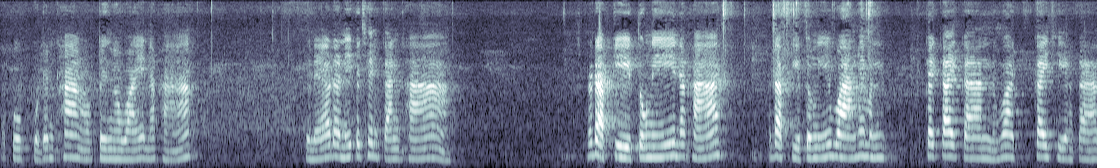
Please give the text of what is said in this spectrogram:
ตะปูกดด้านข้างเอาตึงเอาไว้นะคะเสร็จแล้วด้านนี้ก็เช่นกันค่ะ ระดับกลีบตรงนี้นะคะ ระดับกลีบตรงนี้วางให้มันใกล้ ๆ กันหรือว่าใกล้เคียงกัน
